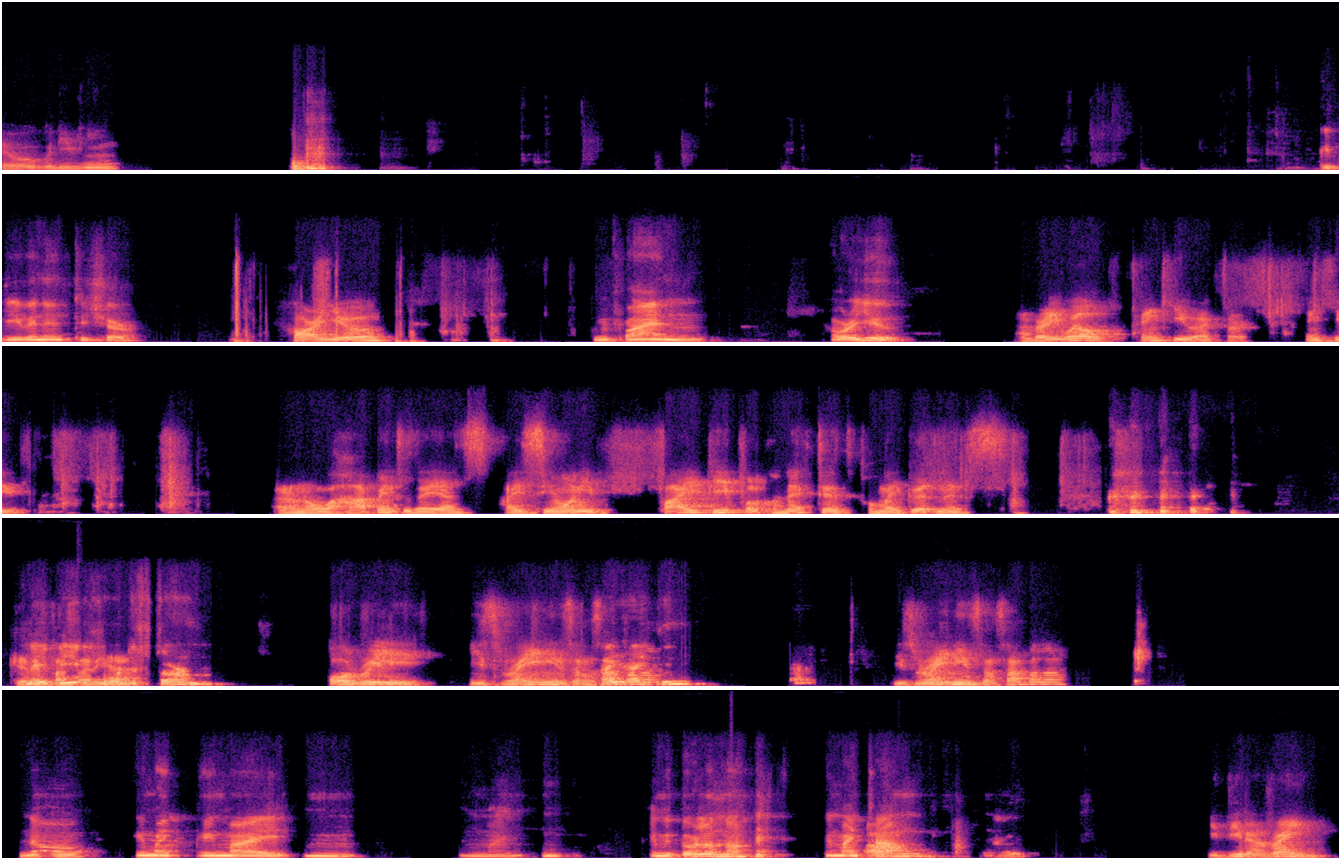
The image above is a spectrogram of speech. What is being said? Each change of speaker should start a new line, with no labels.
Hello, good evening.
Good evening, teacher.
How are you?
I'm fine. How are you?
I'm very well. Thank you, Hector. Thank you. I don't know what happened today. As I see only five people connected. Oh my goodness.
Maybe for the storm.
Oh, really? It's raining in San Salvador?
I think,
It's raining in. San Salvador?
no, in my, in my, mm, in my, in mi pueblo, no, in my
Oh.
town,
It didn't rain.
